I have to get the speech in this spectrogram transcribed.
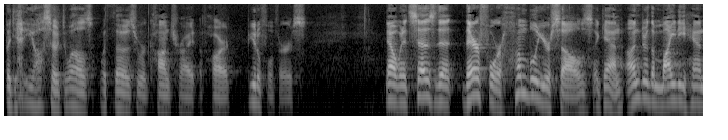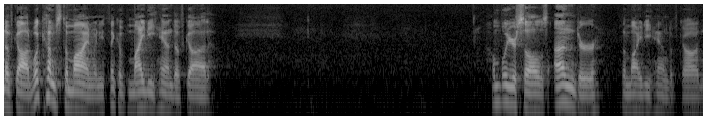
but yet he also dwells with those who are contrite of heart. Beautiful verse. Now, when it says that, therefore, humble yourselves, again, under the mighty hand of God, what comes to mind when you think of mighty hand of God? Humble yourselves under the mighty hand of God.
